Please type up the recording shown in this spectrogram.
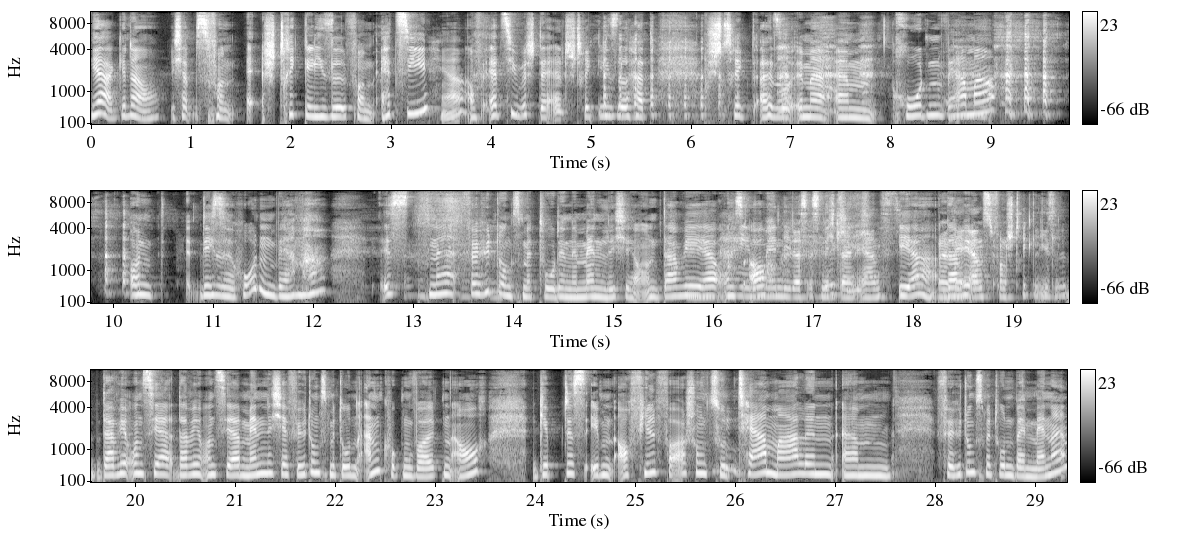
Ja, genau. Ich habe es von äh, Strickliesel von Etsy, ja, auf Etsy bestellt. Strickliesel hat strickt also immer ähm, Hodenwärmer und diese Hodenwärmer ist eine Verhütungsmethode, eine männliche. Und da wir ja uns auch. Mandy, das ist nicht dein Ernst. Ja, Oder da der wir, Ernst von Strickliesel. Da wir uns ja, da wir uns ja männliche Verhütungsmethoden angucken wollten auch, gibt es eben auch viel Forschung zu thermalen ähm, Verhütungsmethoden bei Männern.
